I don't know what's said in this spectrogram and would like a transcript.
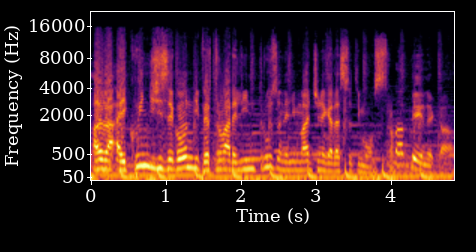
Allora, hai 15 secondi per trovare l'intruso nell'immagine che adesso ti mostro. Va bene, caro.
